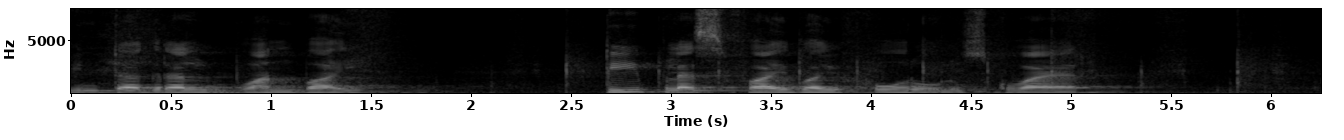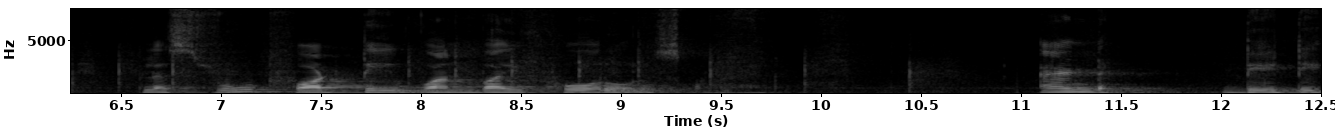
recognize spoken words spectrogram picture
integral 1 by t plus 5 by 4 whole square plus root 41 by 4 whole square and dt.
